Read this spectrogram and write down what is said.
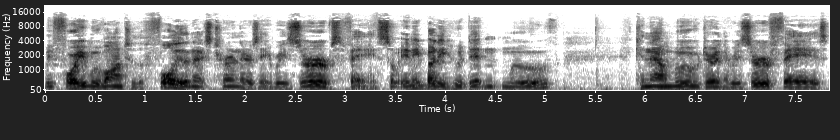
before you move on to the fully the next turn, there's a reserves phase. So anybody who didn't move can now move during the reserve phase.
